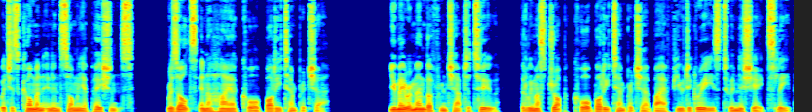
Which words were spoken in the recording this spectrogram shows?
which is common in insomnia patients, results in a higher core body temperature. You may remember from Chapter 2 that we must drop core body temperature by a few degrees to initiate sleep,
